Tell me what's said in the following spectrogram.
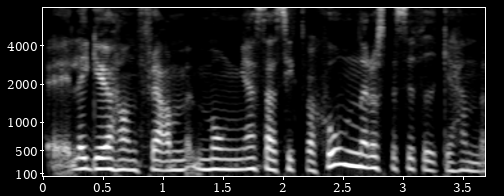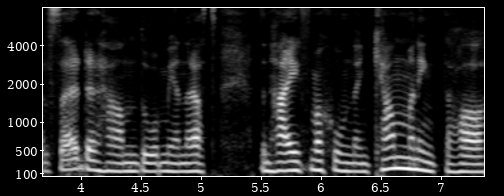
eh, lägger ju han fram många så situationer och specifika händelser där han då menar att den här informationen kan man inte ha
